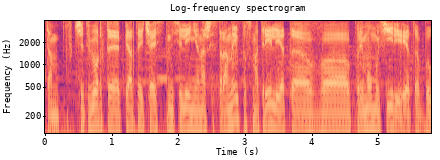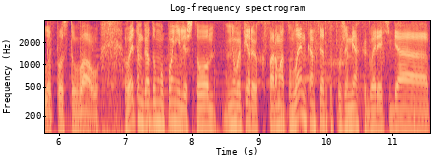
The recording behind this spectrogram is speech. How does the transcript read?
там четвертая, пятая часть населения нашей страны посмотрели это в прямом эфире. Это было просто вау. В этом году мы поняли, что, ну, во-первых, формат онлайн-концертов уже, мягко говоря, себя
